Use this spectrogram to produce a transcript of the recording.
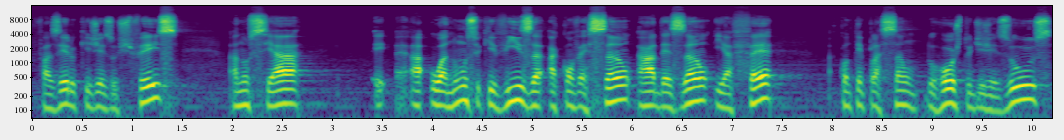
fazer o que Jesus fez, anunciar o anúncio que visa a conversão, a adesão e a fé, contemplação do rosto de Jesus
